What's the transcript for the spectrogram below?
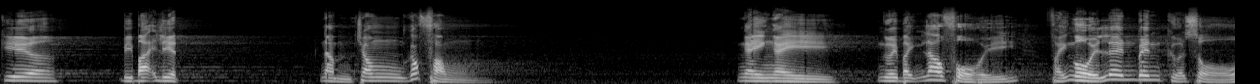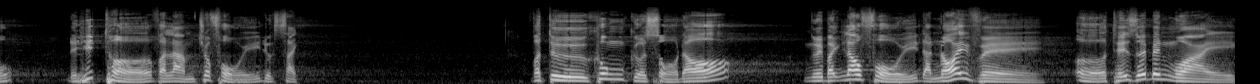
kia bị bại liệt nằm trong góc phòng. Ngày ngày người bệnh lao phổi phải ngồi lên bên cửa sổ để hít thở và làm cho phổi được sạch. Và từ khung cửa sổ đó, người bệnh lao phổi đã nói về ở thế giới bên ngoài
